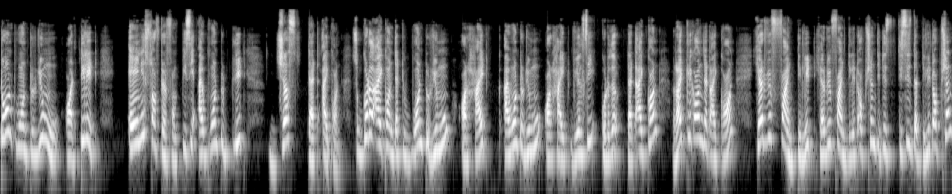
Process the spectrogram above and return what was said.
don't want to remove or delete any software from PC. I want to delete just that icon. So go to the icon that you want to remove or hide I want to remove or hide VLC, go to the that icon, right click on that icon. Here we find delete. Here we find delete option. It is this is the delete option.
